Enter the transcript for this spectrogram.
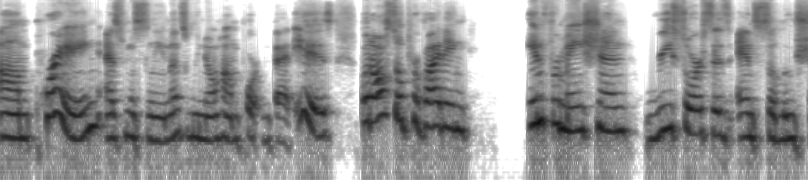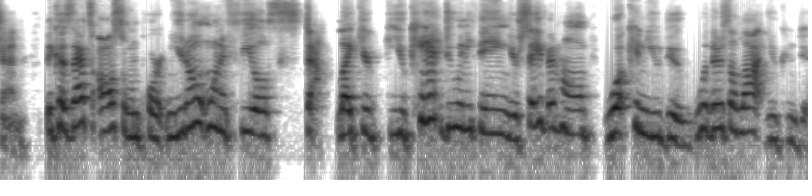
um, praying as Muslims, we know how important that is, but also providing information, resources, and solution because that's also important. You don't want to feel stuck like you're you can't do anything, you're safe at home. What can you do? Well, there's a lot you can do.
